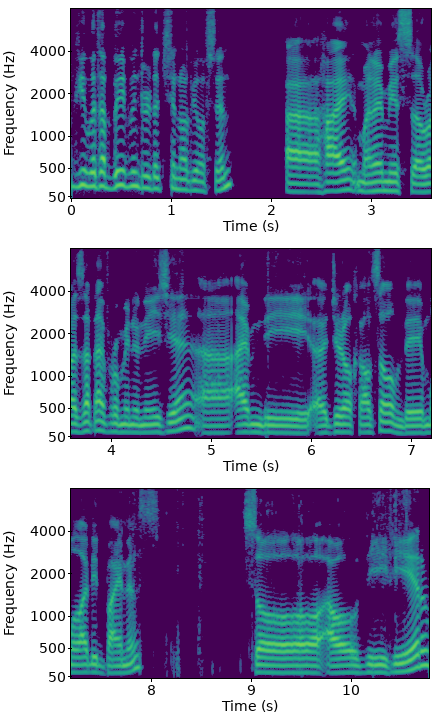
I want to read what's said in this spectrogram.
give us a brief introduction of yourself. Uh, hi, my name is uh, Razak. I'm from Indonesia. Uh, I'm the uh, general counsel of the Moladin Finance. So I'll be here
